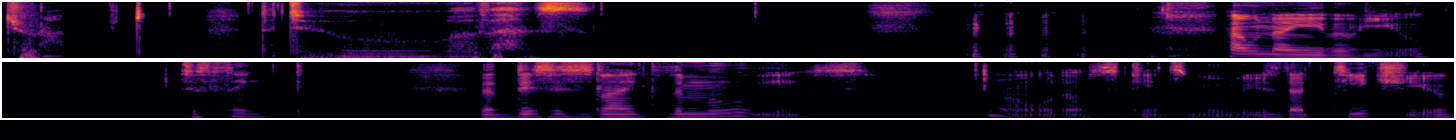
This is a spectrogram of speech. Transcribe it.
trapped, the two of us. How naive of you to think that this is like the movies. Oh, those kids' movies that teach you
